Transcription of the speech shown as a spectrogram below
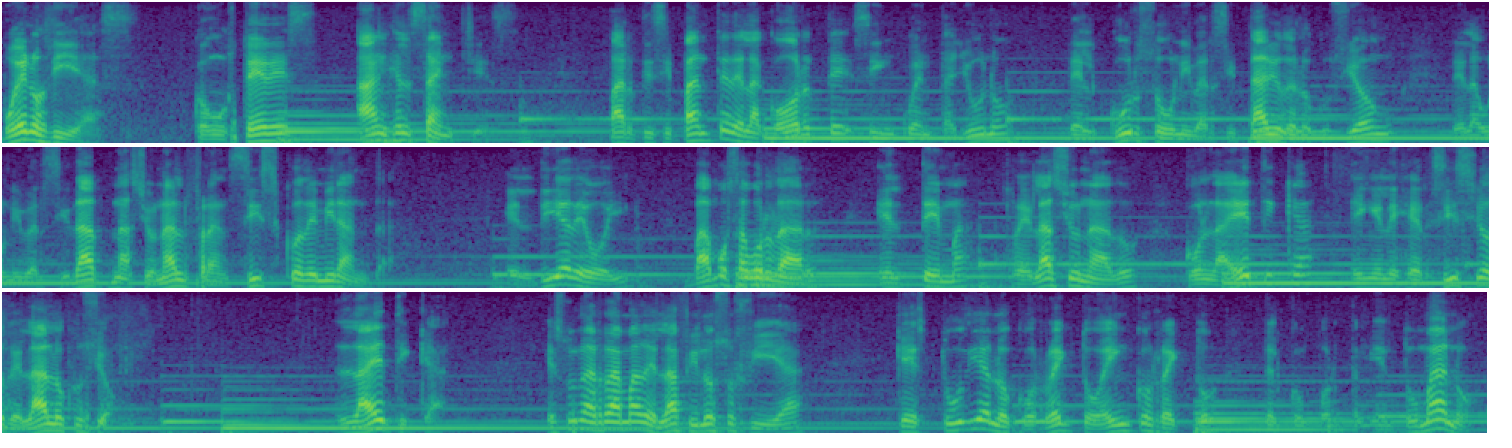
Buenos días. Con ustedes, Ángel Sánchez, participante de la cohorte 51 del curso universitario de locución de la Universidad Nacional Francisco de Miranda. El día de hoy vamos a abordar el tema relacionado con la ética en el ejercicio de la locución. La ética es una rama de la filosofía que estudia lo correcto e incorrecto del comportamiento humano.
